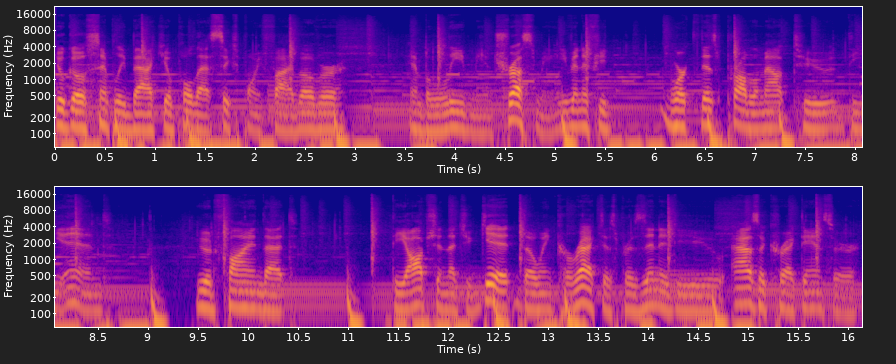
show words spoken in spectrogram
You'll go simply back, you'll pull that 6.5 over, and believe me and trust me, even if you work this problem out to the end, you would find that the option that you get, though incorrect, is presented to you as a correct answer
